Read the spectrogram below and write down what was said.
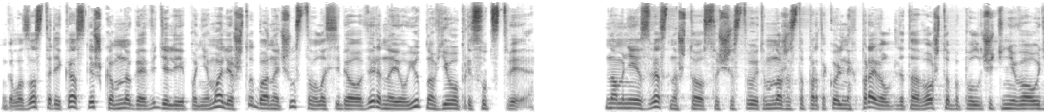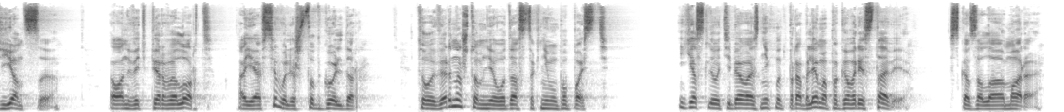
Глаза старика слишком много видели и понимали, чтобы она чувствовала себя уверенно и уютно в его присутствии. Но мне известно, что существует множество протокольных правил для того, чтобы получить у него аудиенцию. Он ведь первый лорд, а я всего лишь Студгольдер. Ты уверена, что мне удастся к нему попасть? Если у тебя возникнут проблемы, поговори с Тави, сказала Амара.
